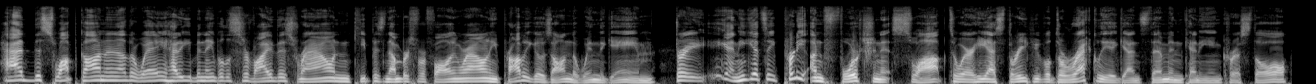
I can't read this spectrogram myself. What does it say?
had the swap gone another way, had he been able to survive this round and keep his numbers for falling round, he probably goes on to win the game. Trey, again, he gets a pretty unfortunate swap to where he has three people directly against him in Kenny and Crystal,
